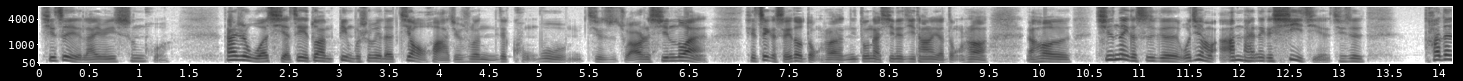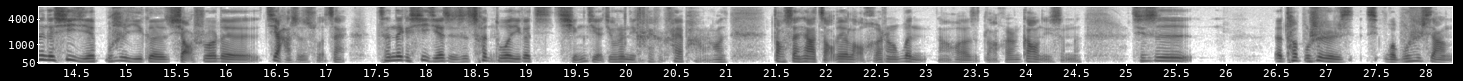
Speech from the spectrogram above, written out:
其实这也来源于生活，但是我写这一段并不是为了教化，就是说你的恐怖就是主要是心乱，其实这个谁都懂是吧？你懂点心灵鸡汤也懂是吧？然后其实那个是个，我就想安排那个细节，其实。他的那个细节不是一个小说的价值所在，他那个细节只是衬托一个情节，就是你害害怕，然后到山下找这个老和尚问，然后老和尚告诉你什么。其实，呃，他不是，我不是想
